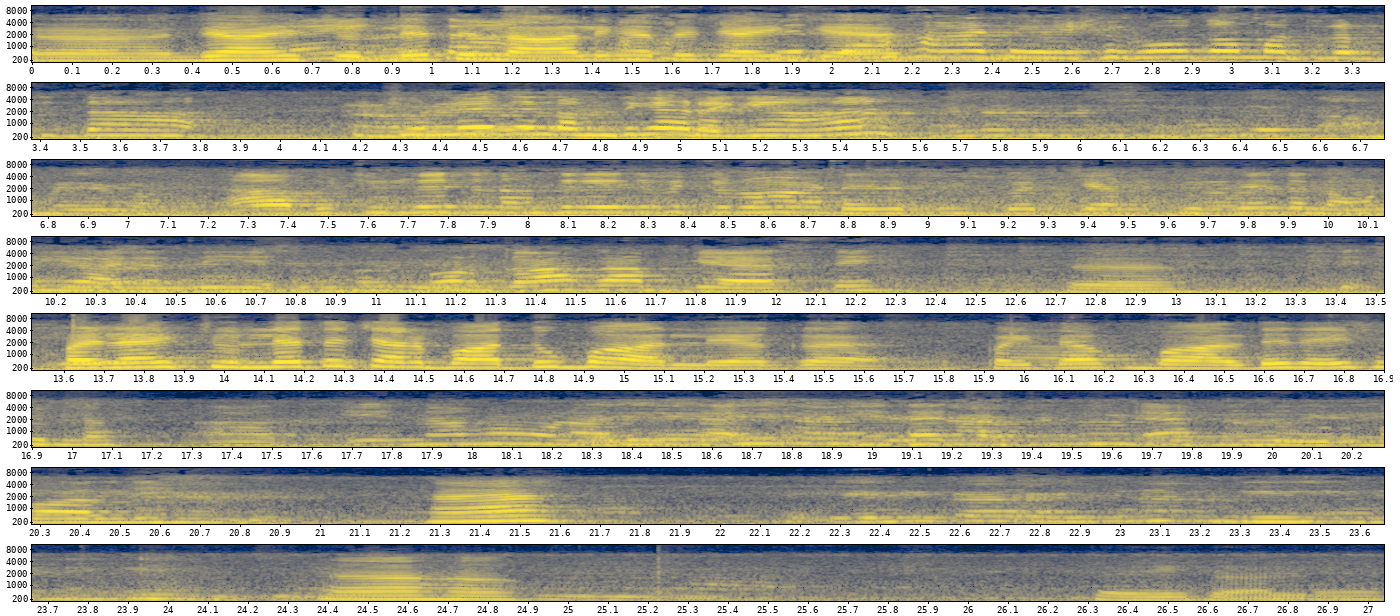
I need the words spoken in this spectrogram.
ਹਾਂ ਜਾਂ ਅਸੀਂ ਚੁੱਲ੍ਹੇ ਤੇ ਲਾ ਲਈਆਂ ਤੇ ਜਾਂ ਅਸੀਂ ਗੈਸ ਸਾਡੇ ਸ਼ੁਰੂ ਤੋਂ ਮਤਲਬ ਜਿੱਦਾਂ ਚੁੱਲ੍ਹੇ ਤੇ ਲੰਮਦੀਆਂ ਰਹੀਆਂ। ਦੇ ਇਹ ਵਾ ਚੁੱਲ੍ਹੇ ਤੇ ਲਾਉਂਦੇ ਰਹੇ ਤੇ ਵਿੱਚ ਸਾਡੇ ਦੇ ਬੱਚਿਆਂ ਨੂੰ ਚੁੱਲ੍ਹੇ ਤੇ ਲਾਉਣੀ ਆ ਜਾਂਦੀ ਹੈ ਹੁਣ ਗਾਂ ਗਾਂ ਗੈਸ ਤੇ। ਹਾਂ। ਪਹਿਲਾਂ ਚੁੱਲ੍ਹੇ ਤੇ ਚੱਲ ਵਾਧੂ ਬਾਲ ਲਿਆ ਗਾ। ਪਹਿਲਾਂ ਬਾਲਦੇ ਰਹੇ ਚੁੱਲ੍ਹਾ। ਆ, ਇਹਨਾਂ ਹੋਣਾ ਜਿੱਦਾਂ ਇਹਨਾਂ ਇਹ ਤੰਦੂਰ ਬਾਲਦੇ। ਹੈ? ਇਹ ਵੀ ਘਰ ਆਈ ਜਿਹਨਾਂ ਨੂੰ ਦੇਣੀ ਦੇਣੀ ਨਹੀਂ ਆਹੋ। ਸਹੀ ਗੱਲ ਹੈ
